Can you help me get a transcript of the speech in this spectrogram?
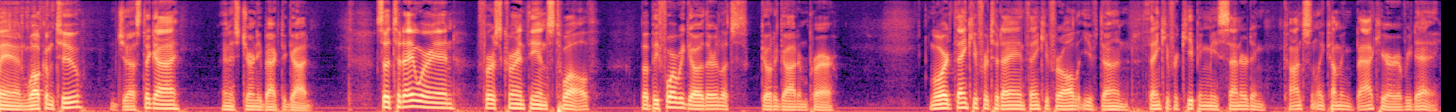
and welcome to Just a Guy and his Journey Back to God. So today we're in 1 Corinthians 12, but before we go there, let's go to God in prayer. Lord, thank you for today and thank you for all that you've done. Thank you for keeping me centered and constantly coming back here every day.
